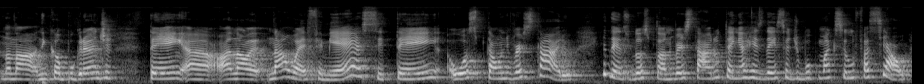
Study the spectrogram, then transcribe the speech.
na, em Campo Grande tem a, a, na UFMS tem o hospital universitário e dentro do hospital universitário tem a residência de bucomaxilofacial.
